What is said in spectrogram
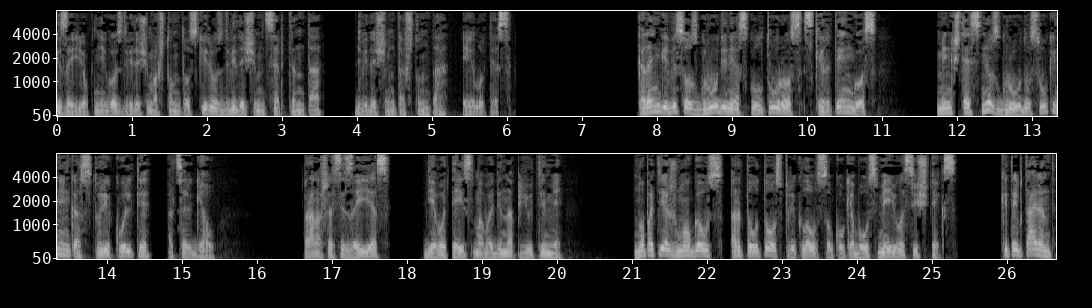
Izaijo knygos 28 skyriaus 27-28 eilutės. Kadangi visos grūdinės kultūros skirtingos, minkštesnius grūdus ūkininkas turi kulti atsargiau. Pranašas Izaijas Dievo teismą vadina pjūtimi. Nuo paties žmogaus ar tautos priklauso, kokia bausmė juos ištiks. Kitaip tariant,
